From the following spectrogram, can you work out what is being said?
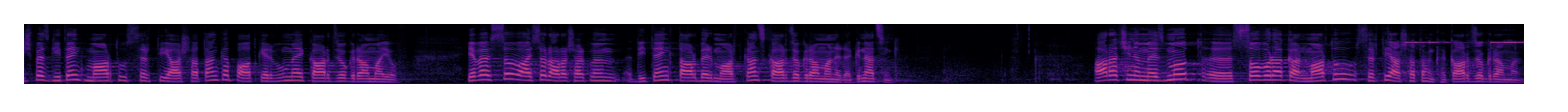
Ինչպես գիտենք, մարդու սրտի աշխատանքը պատկերվում է կարդիոգրամայով։ Եվ այսով այսօր առաջարկում եմ դիտենք տարբեր մարդկանց կարդիոգրամաները։ Գնացինք։ Առաջինը մեզ մոտ սովորական մարդու սրտի աշխատանքը, կարդիոգրաման։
